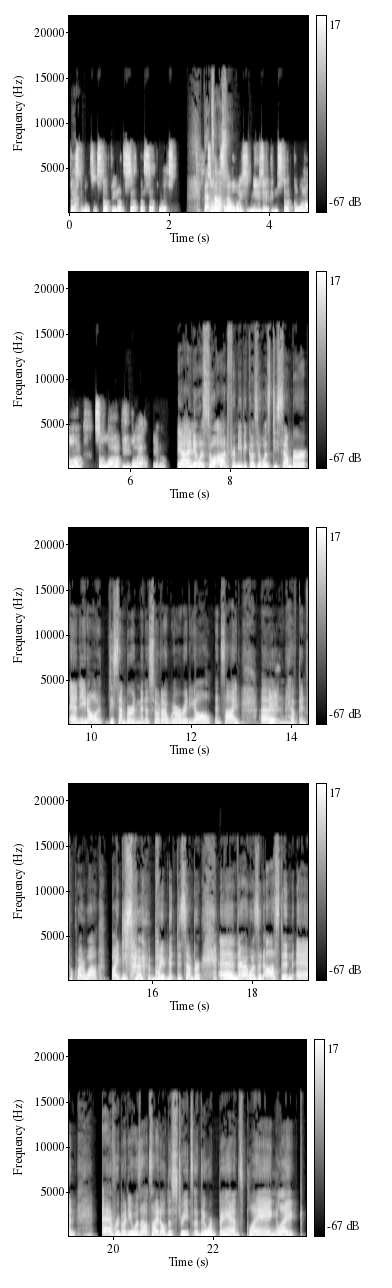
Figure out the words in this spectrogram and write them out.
festivals and stuff. You know, the South by Southwest. That's so there's always music and stuff going on. So a lot of people out. You know. Yeah, Like- and it was so odd for me because it was December, and you know, December in Minnesota, we're already all inside, uh, Yeah. and have been for quite a while by Dece- by mid December, and Right. there I was in Austin, and everybody was outside on the streets, and there were bands playing like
